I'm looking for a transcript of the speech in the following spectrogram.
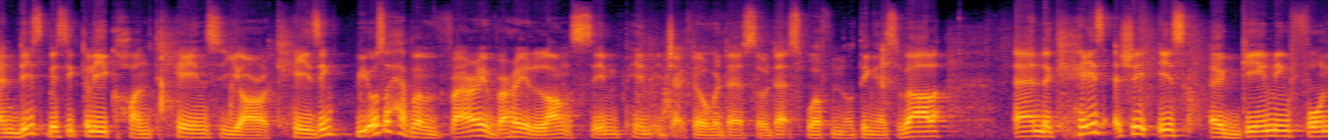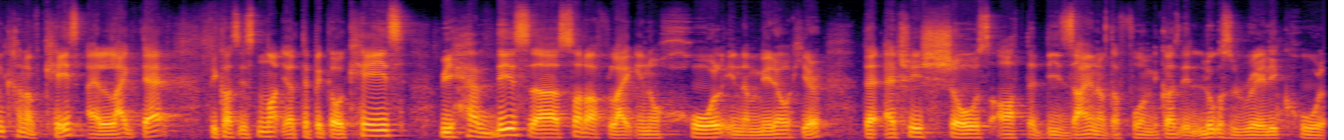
And this basically contains your casing. We also have a very, very long SIM pin ejector over there, so that's worth noting as well. And the case actually is a gaming phone kind of case. I like that because it's not your typical case. We have this uh, sort of like, you know, hole in the middle here that actually shows off the design of the phone because it looks really cool.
